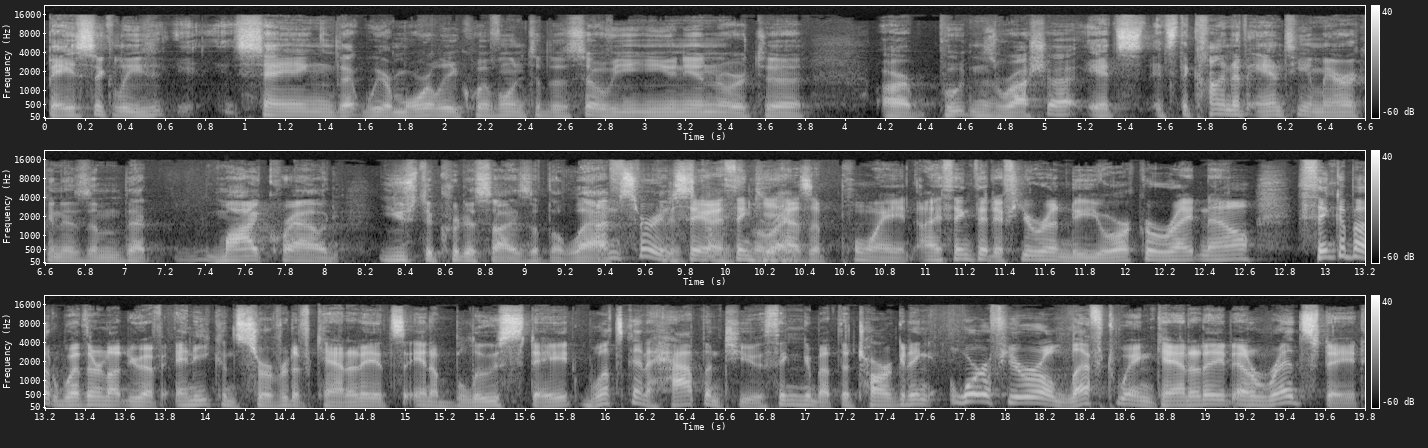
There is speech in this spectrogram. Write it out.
basically saying that we're morally equivalent to the Soviet Union or to or Putin's Russia. It's it's the kind of anti-Americanism that my crowd used to criticize of the left. I'm sorry to say, I think he right. has a point. I think that if you're a New Yorker right now, think about whether or not you have any conservative candidates in a blue state. What's going to happen to you thinking about the targeting? Or if you're a left wing candidate in a red state,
